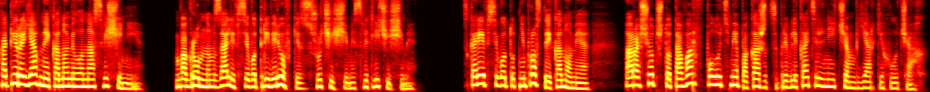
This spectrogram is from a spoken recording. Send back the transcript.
Хапира явно экономила на освещении. В огромном зале всего три веревки с жучищами-светлячищами. Скорее всего, тут не просто экономия, а расчет, что товар в полутьме покажется привлекательнее, чем в ярких лучах.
